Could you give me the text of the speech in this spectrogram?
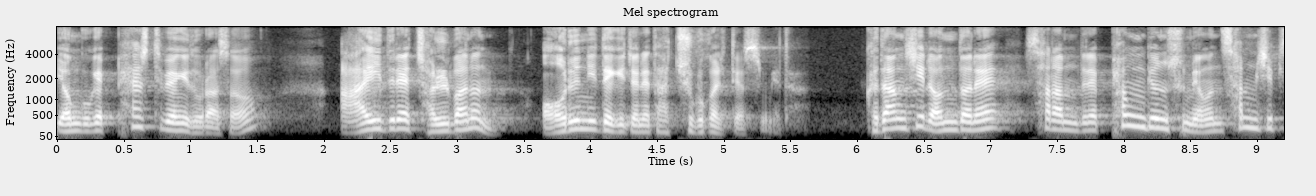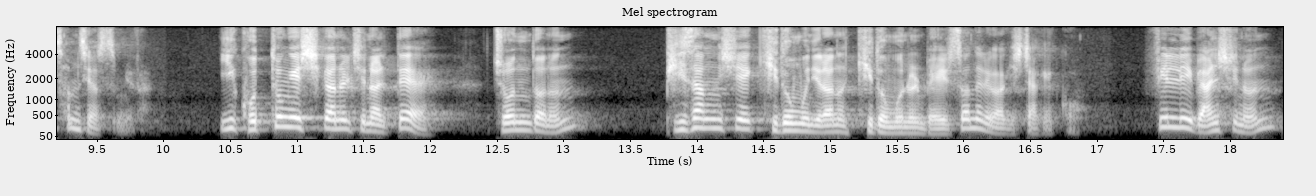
영국의 패스트병이 돌아서 아이들의 절반은 어른이 되기 전에 다 죽어갈 때였습니다. 그 당시 런던의 사람들의 평균 수명은 33세였습니다. 이 고통의 시간을 지날 때 존더는 비상시의 기도문이라는 기도문을 매일 써내려가기 시작했고 필립 얀 씨는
